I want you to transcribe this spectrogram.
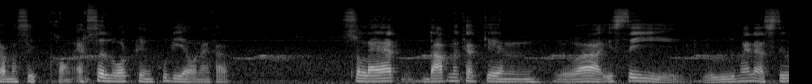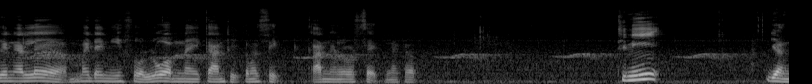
กรรมสิทธิ์ของ a x e l o d เพียงผู้เดียวนะครับ Slash Duff McKagan หรือว่า Izzyหรือแม้แต่ Steven Adler ไม่ได้มีส่วนร่วมในการถือกรรมสิทธิ์ Guns N' Roses นะครับ ทีนี้อย่าง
